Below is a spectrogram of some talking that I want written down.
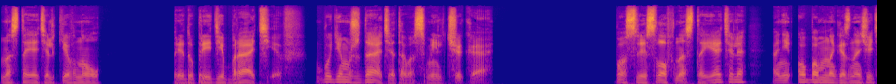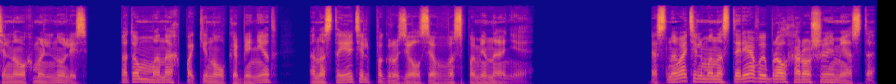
Настоятель кивнул. «Предупреди братьев. Будем ждать этого смельчака». После слов настоятеля они оба многозначительно ухмыльнулись. Потом монах покинул кабинет, а настоятель погрузился в воспоминания. Основатель монастыря выбрал хорошее место,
